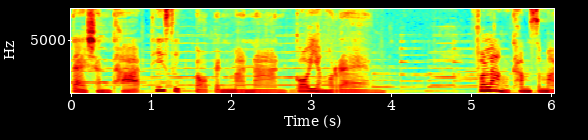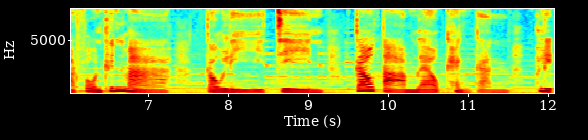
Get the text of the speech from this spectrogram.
แต่ชันทะที่สืบต่อกันมานานก็ยังแรง ฝรั่งทำสมาร์ทโฟนขึ้นมา เกาหลี จีน ก้าวตามแล้วแข่งกัน ผลิต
